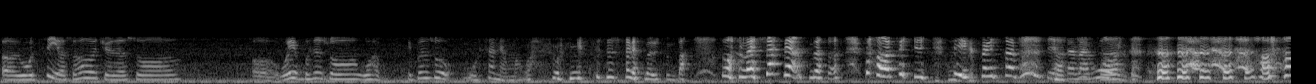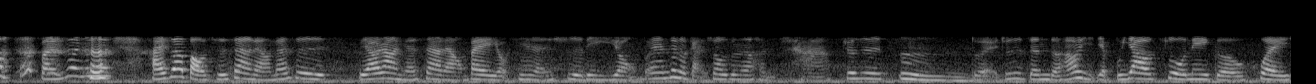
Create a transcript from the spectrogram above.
呃，我自己有时候会觉得说。呃，我也不是说我很，也不是说我善良嘛，我 我应该是善良的人吧，我蛮善良的，但我自己自己亏欠自己还蛮莫名的。好了，反正就是还是要保持善良，但是不要让你的善良被有心人士利用，不然这个感受真的很。就是，嗯对，就是真的，然后也不要做那个会，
